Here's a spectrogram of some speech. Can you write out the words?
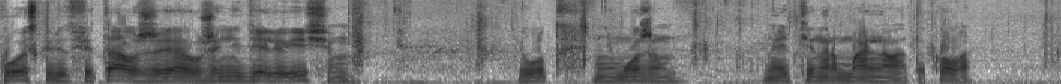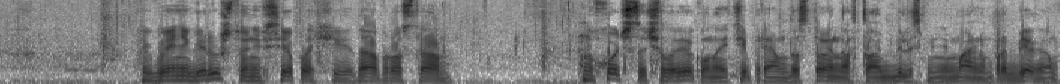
Поиск идет фита, уже, уже неделю ищем. И вот не можем найти нормального такого. Как бы я не говорю, что они все плохие, да, просто ну, хочется человеку найти прям достойный автомобиль с минимальным пробегом.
